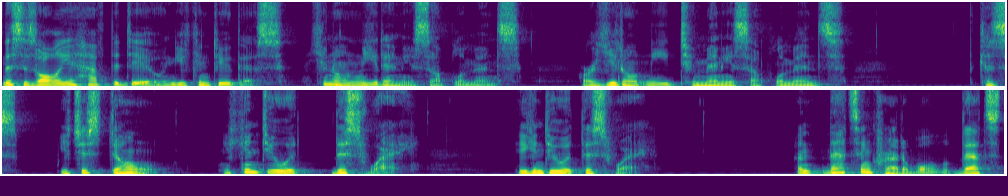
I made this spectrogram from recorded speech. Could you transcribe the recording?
This is all you have to do, and you can do this. You don't need any supplements, or you don't need too many supplements, because you just don't. You can do it this way. You can do it this way. And that's incredible. That's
